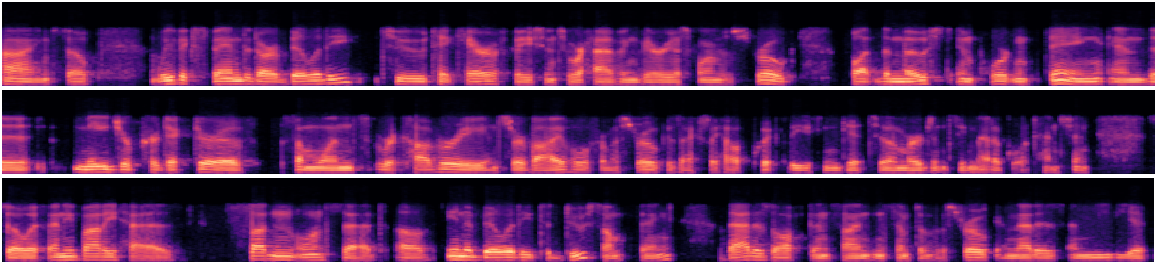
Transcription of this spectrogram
time. So we've expanded our ability to take care of patients who are having various forms of stroke. But the most important thing and the major predictor of someone's recovery and survival from a stroke is actually how quickly you can get to emergency medical attention. So if anybody has sudden onset of inability to do something, that is often signs and symptoms of a stroke, and that is immediate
